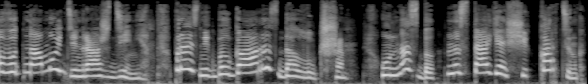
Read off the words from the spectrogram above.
«Вот на мой день рождения праздник был гораздо лучше. У нас был настоящий картинг,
